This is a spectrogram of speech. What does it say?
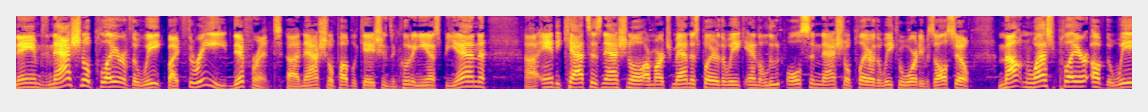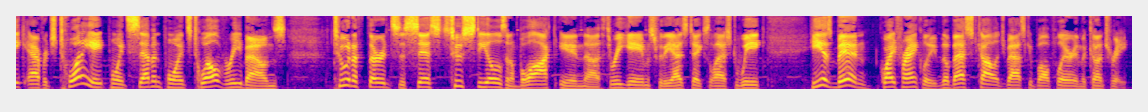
named National Player of the Week by three different uh, national publications, including ESPN. Uh, Andy Katz's National or March Madness Player of the Week and the Lute Olson National Player of the Week award. He was also Mountain West Player of the Week, averaged 28.7 points, 12 rebounds, two and a third assists, two steals, and a block in uh, three games for the Aztecs last week. He has been, quite frankly, the best college basketball player in the country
